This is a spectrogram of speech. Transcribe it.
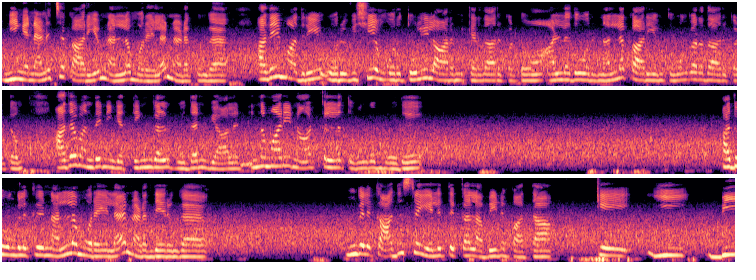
நீங்கள் நினச்ச காரியம் நல்ல முறையில் நடக்குங்க. அதே மாதிரி ஒரு விஷயம் ஒரு தொழில் ஆரம்பிக்கிறதா இருக்கட்டும் அல்லது ஒரு நல்ல காரியம் துவங்குறதா இருக்கட்டும் அதை வந்து நீங்கள் திங்கள் புதன் வியாழன் இந்த மாதிரி நாட்களில் துவங்கும் போது அது உங்களுக்கு நல்ல முறையில் நடந்தேறுங்க. உங்களுக்கு அதிர்ஷ்ட எழுத்துக்கள் அப்படின்னு பார்த்தா K E P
